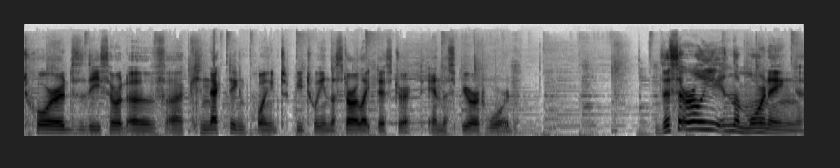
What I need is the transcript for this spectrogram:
towards the sort of uh, connecting point between the Starlight District and the Spirit Ward. This early in the morning,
